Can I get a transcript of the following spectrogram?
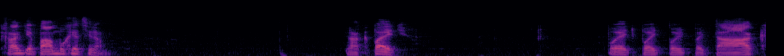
Chraň tě pán Bůh, nám. Tak, pojď. Pojď, pojď, pojď, pojď. Tak.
